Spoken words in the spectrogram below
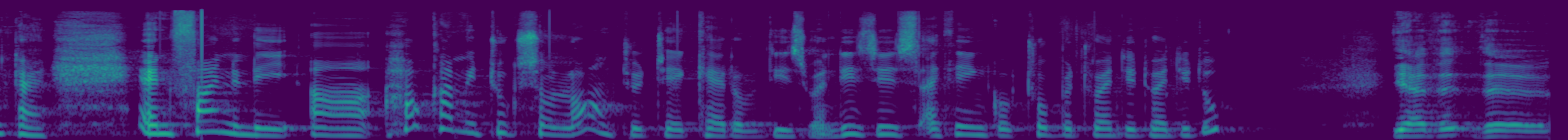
Okay. And finally, uh, how come it took so long to take care of this one? This is, I think, October 2022? Yeah, the, the,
